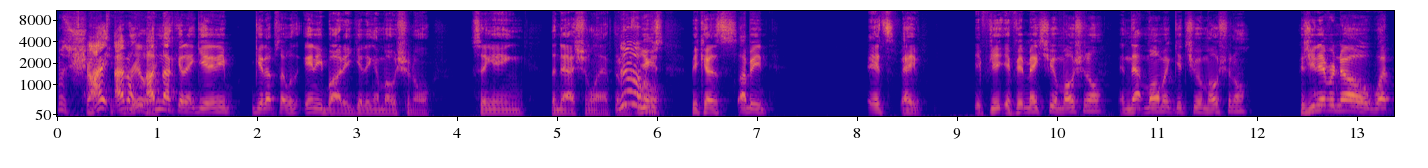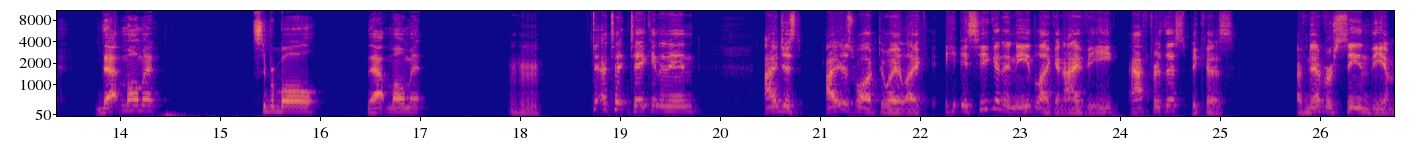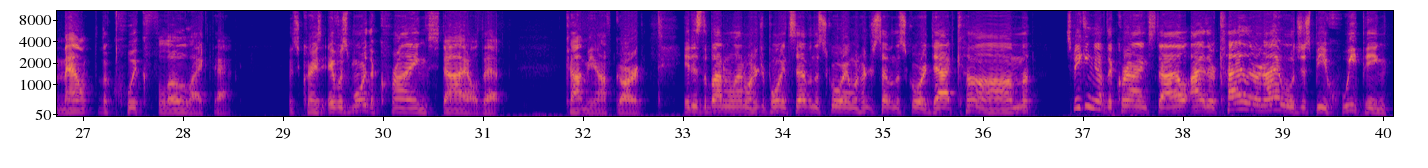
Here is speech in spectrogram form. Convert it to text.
was I, shocking. I don't. really. I'm not going to get any get upset with anybody getting emotional singing the national anthem. No. Just- because I mean, it's hey, if you if it makes you emotional in that moment, gets you emotional because you never know what that moment, Super Bowl, that moment. Mm-hmm. T- taking it in, I just I just walked away like, is he gonna need like an IV after this? Because I've never seen the amount, the quick flow like that. It was crazy. It was more the crying style that caught me off guard. It is the bottom line 100.7 the score and 107thescore.com. Speaking of the crying style, either Kyler and I will just be weeping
